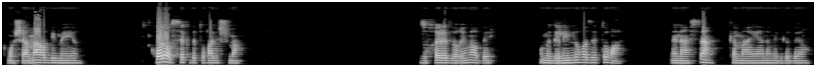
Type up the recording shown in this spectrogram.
כמו שאמר רבי מאיר, כל העוסק בתורה לשמה, זוכה לדברים הרבה, ומגלים לו רזי תורה, ונעשה כמעיין המתגבר.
